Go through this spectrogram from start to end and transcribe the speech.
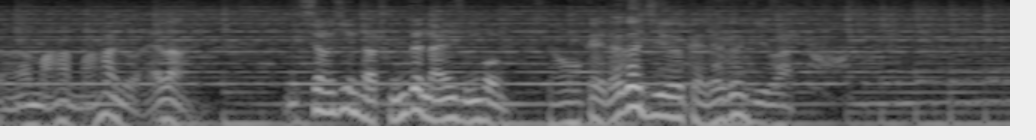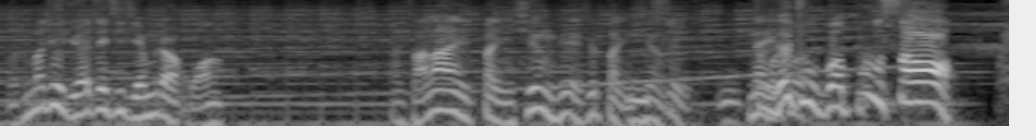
等着，马上马上就来了。你相信他，重振男人雄风。行，我给他个机会，给他个机会。我他妈就觉得这期节目有点黄。咱俩本性，这也是本性。是哪个主播不骚？We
